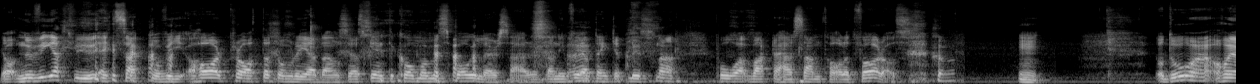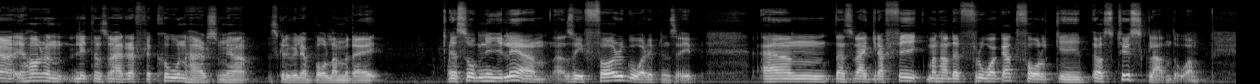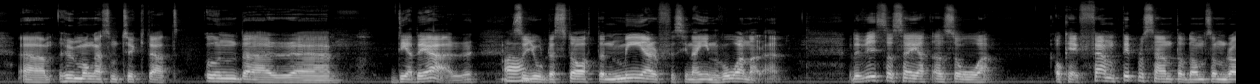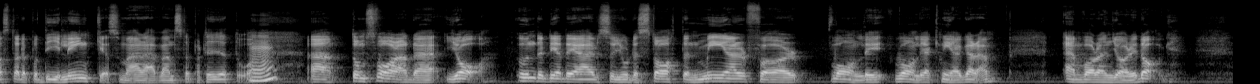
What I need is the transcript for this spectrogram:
Ja, nu vet vi ju exakt vad vi har pratat om redan så jag ska inte komma med spoilers här utan ni får helt enkelt lyssna på vart det här samtalet för oss. Mm. Och då har jag, jag har en liten sån här reflektion här som jag skulle vilja bolla med dig. Jag såg nyligen, alltså i förrgår i princip, en, en sån här grafik. Man hade frågat folk i Östtyskland då eh, hur många som tyckte att under eh, DDR så gjorde staten mer för sina invånare. Det visar sig att alltså Okej, 50 procent av de som röstade på Die Linke, som är det här vänsterpartiet då, eh, de svarade ja. Under DDR så gjorde staten mer för vanlig, vanliga knegare än vad den gör idag.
